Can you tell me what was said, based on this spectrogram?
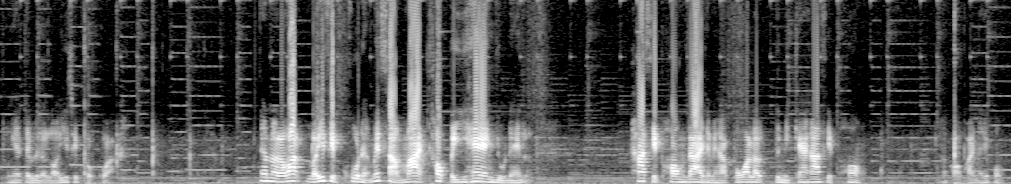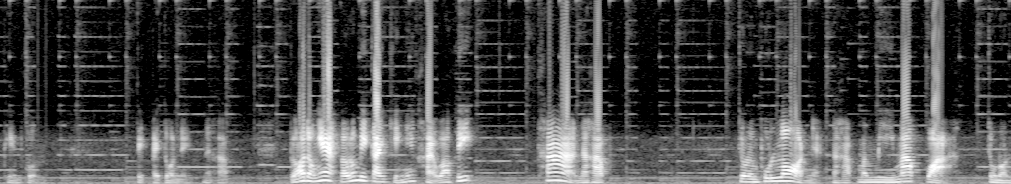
ตรงนี้จะเหลือ 120 กว่ากว่า แน่นอนว่า 120 คูณเนี่ยไม่สามารถเข้าไปแห้งอยู่ใน 50 ห้องได้ใช่ไหมครับ เพราะว่าเราจะมีแค่ 50 ห้อง ขออภัยนะที่ผมพิมพ์ส่วนติดไปตัวหนึ่งนะครับแต่ว่าตรงเนี้ยเราต้องมีการเขียนเงื่อนไขว่าเฮ้ยถ้านะครับจำนวนผู้รอดเนี่ยนะครับ มันมีมากกว่าจำนวน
